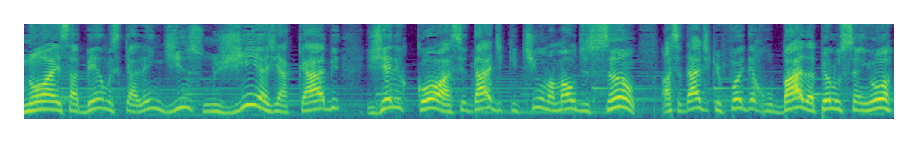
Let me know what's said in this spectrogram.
Nós sabemos que, além disso, nos dias de Acabe, Jericó, a cidade que tinha uma maldição, a cidade que foi derrubada pelo Senhor,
